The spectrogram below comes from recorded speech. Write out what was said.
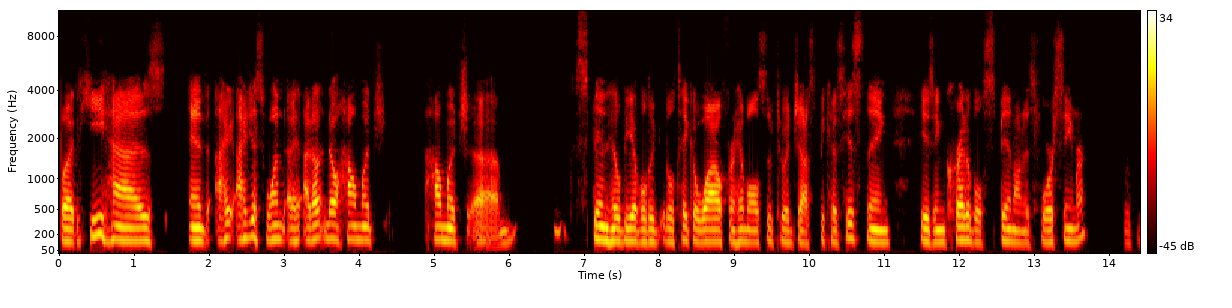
but he has, and I I just want I, I don't know how much how much um, spin he'll be able to it'll take a while for him also to adjust because his thing is incredible spin on his four seamer mm-hmm.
